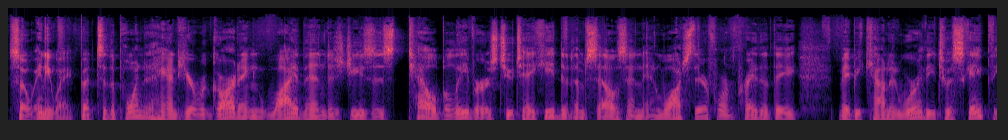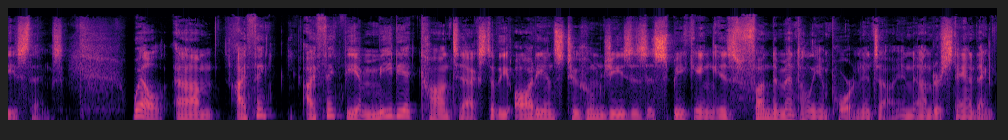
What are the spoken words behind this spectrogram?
So, anyway, but to the point at hand here regarding why then does Jesus tell believers to take heed to themselves and, and watch therefore and pray that they may be counted worthy to escape these things? Well, um, I think I think the immediate context of the audience to whom Jesus is speaking is fundamentally important in, in understanding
